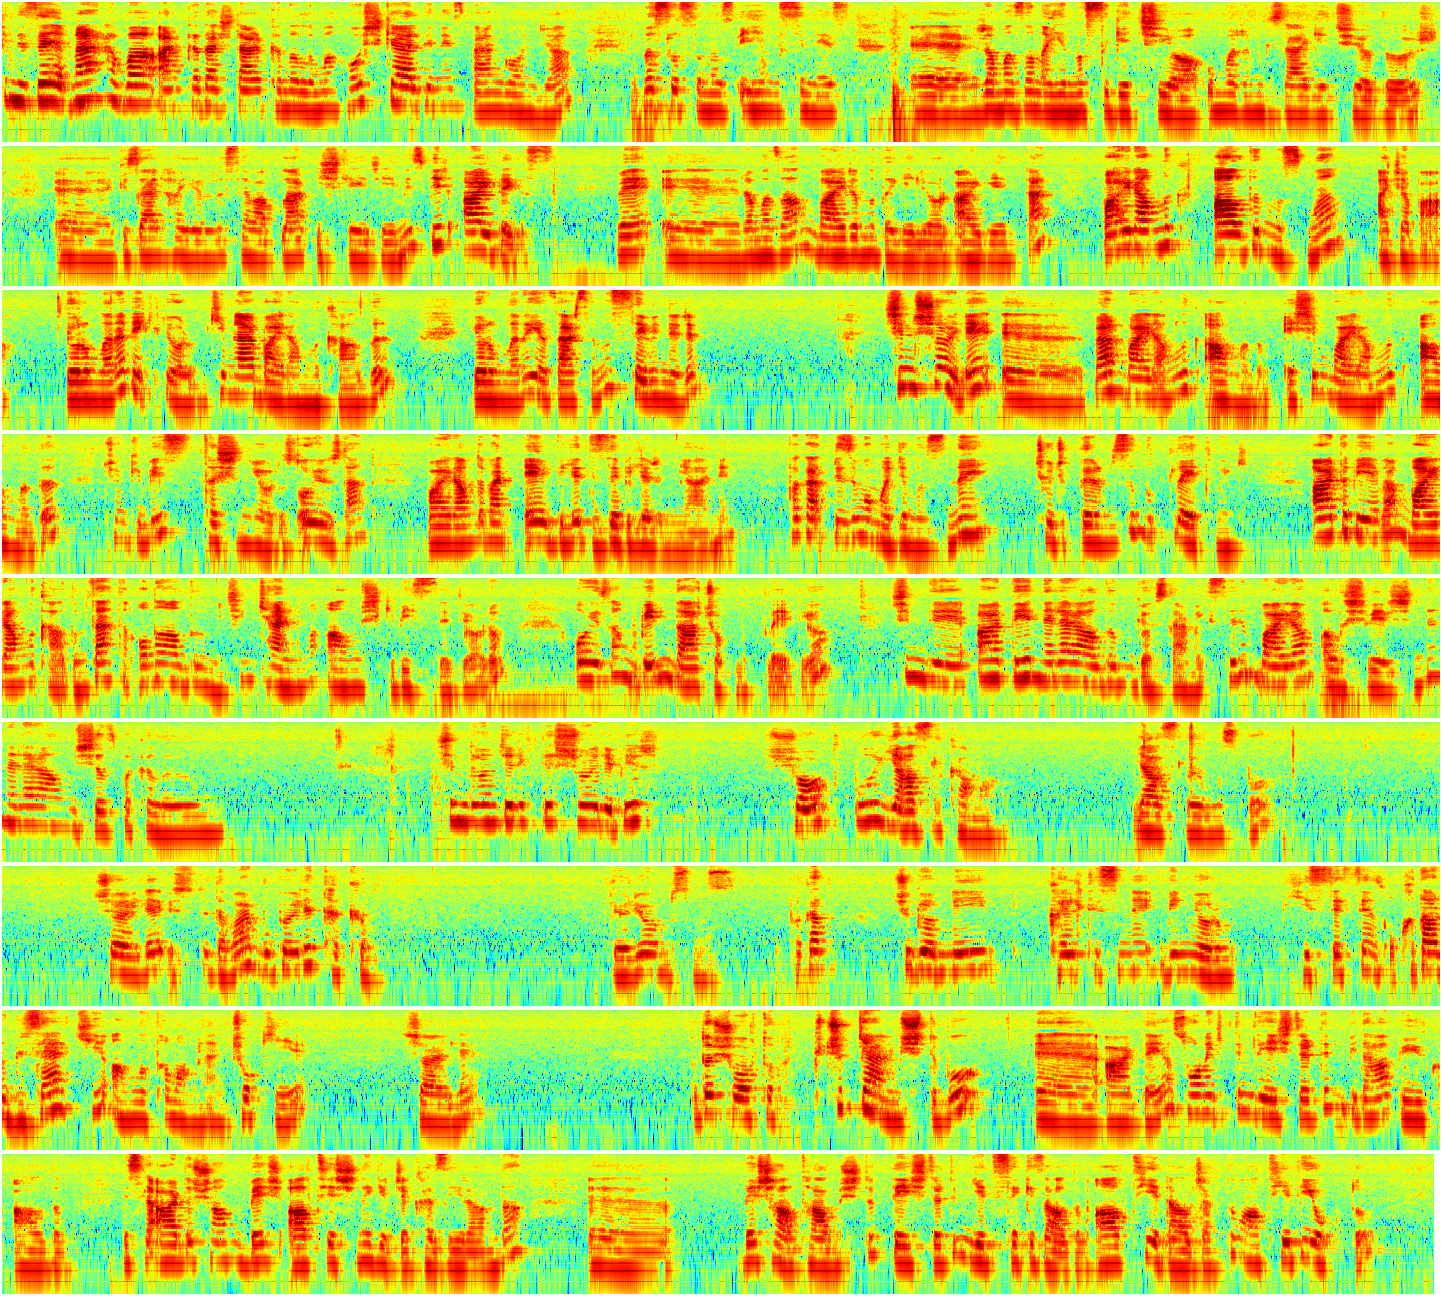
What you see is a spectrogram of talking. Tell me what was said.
Hepinize merhaba arkadaşlar kanalıma hoş geldiniz. Ben Gonca. Nasılsınız? iyi misiniz? Ee, Ramazan ayı nasıl geçiyor? Umarım güzel geçiyordur. Ee, güzel hayırlı sevaplar işleyeceğimiz bir aydayız. Ve e, Ramazan bayramı da geliyor ayrıyetten. Bayramlık aldınız mı acaba? Yorumlara bekliyorum. Kimler bayramlık aldı? Yorumlara yazarsanız sevinirim. Şimdi şöyle e, ben bayramlık almadım. Eşim bayramlık almadı. Çünkü biz taşınıyoruz. O yüzden bayramda ben ev bile dizebilirim yani. Fakat bizim amacımız ne? Çocuklarımızı mutlu etmek. Arda Bey'e ben bayramlık aldım. Zaten onu aldığım için kendimi almış gibi hissediyorum. O yüzden bu beni daha çok mutlu ediyor. Şimdi Arda'ya neler aldığımı göstermek istedim. Bayram alışverişinde neler almışız bakalım. Şimdi öncelikle şöyle bir short. Bu yazlık ama. Yazlığımız bu. Şöyle üstü de var. Bu böyle takım. Görüyor musunuz? Fakat şu gömleğin kalitesini bilmiyorum hissetseniz o kadar güzel ki anlatamam yani çok iyi. Şöyle. Bu da şortu. Küçük gelmişti bu e, Arda'ya. Sonra gittim değiştirdim. Bir daha büyük aldım. Mesela Arda şu an 5-6 yaşına girecek Haziran'da. Ee, 5-6 almıştık. Değiştirdim. 7-8 aldım. 6-7 alacaktım. 6-7 yoktu.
